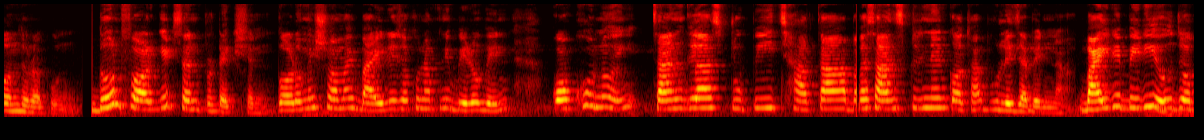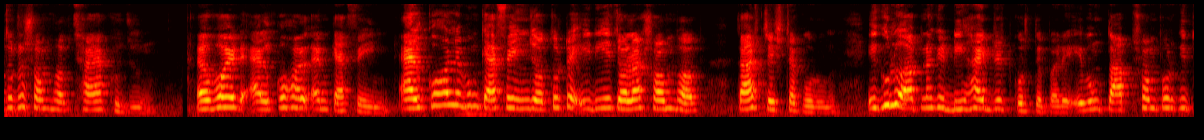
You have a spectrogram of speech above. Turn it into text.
বন্ধ রাখুন। ডোন্ট ফরগেট সান প্রোটেকশন গরমের সময় বাইরে যখন আপনি বেরোবেন কখনোই সানগ্লাস, টুপি, ছাতা বা সানস্ক্রিনের কথা ভুলে যাবেন না। বাইরে বেরিয়েও যতটা সম্ভব ছায়া খুঁজুন। Avoid alcohol and caffeine alcohol এবং ক্যাফেইন যতটা এড়িয়ে চলা সম্ভব, তার চেষ্টা করুন। এগুলো আপনাকে ডিহাইড্রেট করতে পারে এবং তাপ সম্পর্কিত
